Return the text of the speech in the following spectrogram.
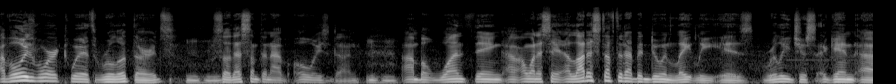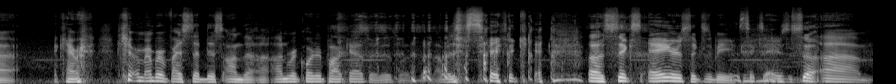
I've always worked with rule of 3rds Mhm. so that's something I've always done. Mhm. Um, but one thing I, I want to say, a lot of stuff that I've been doing lately is really just again. Uh, I can't, re- can't remember if I said this on the uh, unrecorded podcast or this one. But I was just saying it again. Uh, Six A or six B. Six A's. So um,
